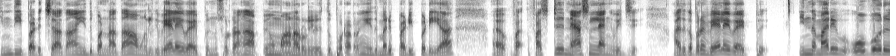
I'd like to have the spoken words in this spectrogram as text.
ஹிந்தி படிச்சாதான் இது பண்ணால் தான் அவங்களுக்கு வேலை வாய்ப்புன்னு சொல்கிறாங்க அப்பயும் மாணவர்கள் எதிர்த்து போராடுறாங்க. இது மாதிரி படிப்படியாக ஃபஸ்ட்டு நேஷனல் லாங்குவேஜ் அதுக்கப்புறம் வேலை வாய்ப்பு. இந்த மாதிரி ஒவ்வொரு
